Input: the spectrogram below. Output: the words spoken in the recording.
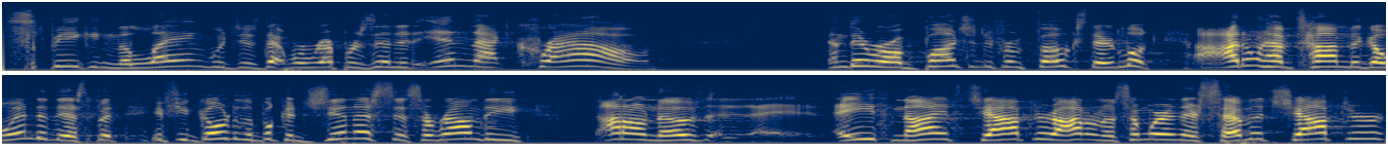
speaking the languages that were represented in that crowd. And there were a bunch of different folks there. Look, I don't have time to go into this, but if you go to the book of Genesis around the, I don't know, eighth, ninth chapter, I don't know, somewhere in there, seventh chapter,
